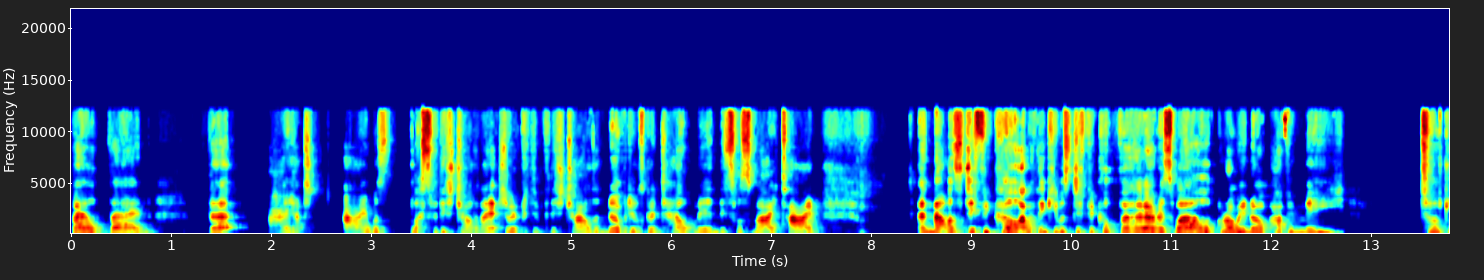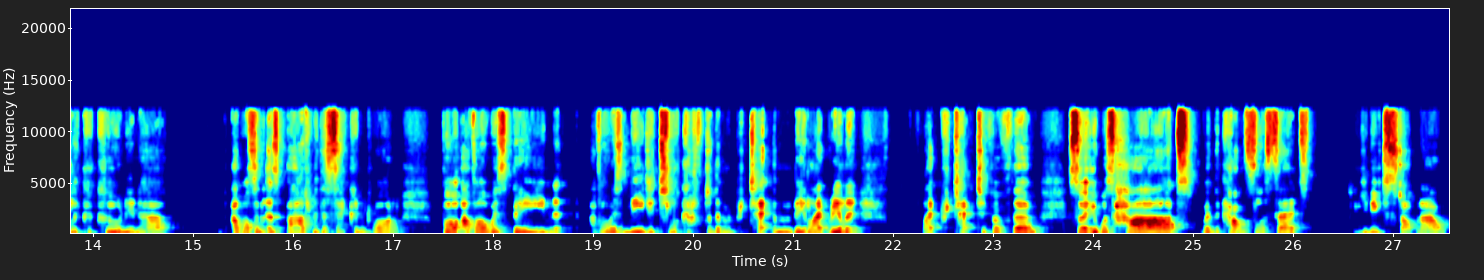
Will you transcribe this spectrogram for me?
felt then that I had I was blessed with this child and I had to do everything for this child and nobody was going to help me and this was my time. And that was difficult. And I think it was difficult for her as well, growing up, having me totally cocooning her. I wasn't as bad with the second one, but I've always been, I've always needed to look after them and protect them and be like really like protective of them. So it was hard when the counsellor said, you need to stop now.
